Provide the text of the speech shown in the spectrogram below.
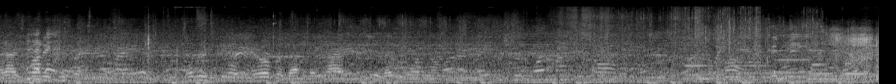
funny because I've never seen on Europe, but that they got it. That's one.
